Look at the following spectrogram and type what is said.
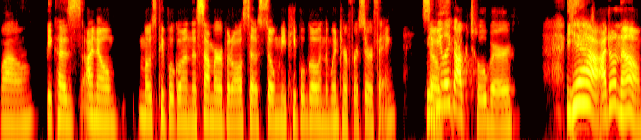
Wow. Because I know most people go in the summer, but also so many people go in the winter for surfing. So, Maybe like October. Yeah, I don't know.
